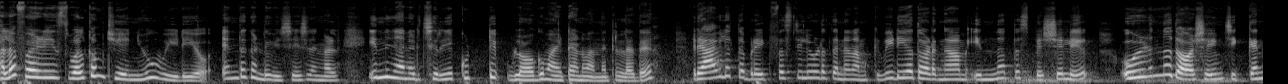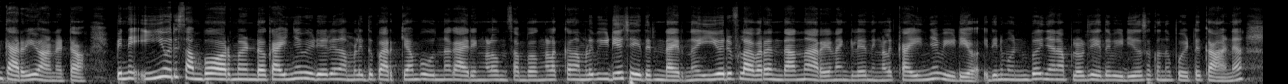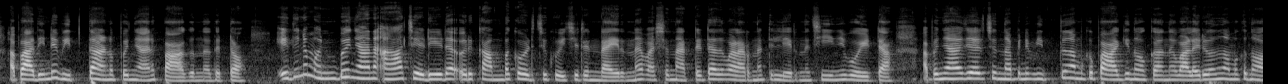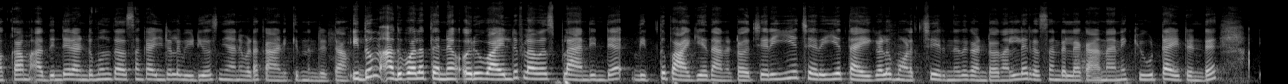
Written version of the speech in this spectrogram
Hello ഫഴീസ് welcome to a new video എന്തൊക്കെയുണ്ട് വിശേഷങ്ങൾ? ഇന്ന് ഞാനൊരു ചെറിയ കുട്ടി വ്ളോഗുമായിട്ടാണ് വന്നിട്ടുള്ളത്. രാവിലത്തെ ബ്രേക്ക്ഫാസ്റ്റിലൂടെ തന്നെ നമുക്ക് വീഡിയോ തുടങ്ങാം. ഇന്നത്തെ സ്പെഷ്യൽ ഉഴുന്ന ദോശയും ചിക്കൻ കറിയുമാണ് കേട്ടോ പിന്നെ ഈ ഒരു സംഭവം ഓർമ്മയുണ്ടോ കഴിഞ്ഞ വീഡിയോയിൽ നമ്മളിത് പറിക്കാൻ പോകുന്ന കാര്യങ്ങളും സംഭവങ്ങളൊക്കെ നമ്മൾ വീഡിയോ ചെയ്തിട്ടുണ്ടായിരുന്നു. ഈ ഒരു ഫ്ലവർ എന്താണെന്ന് അറിയണമെങ്കിൽ നിങ്ങൾ കഴിഞ്ഞ വീഡിയോ ഇതിന് മുൻപ് ഞാൻ അപ്ലോഡ് ചെയ്ത വീഡിയോസൊക്കെ ഒന്ന് പോയിട്ട് കാണുക. അപ്പോൾ അതിന്റെ വിത്താണ് ഇപ്പോൾ ഞാൻ പാകുന്നത് കേട്ടോ ഇതിന് മുൻപ് ഞാൻ ആ ചെടിയുടെ ഒരു കമ്പൊക്കെ ഒടിച്ച് കുഴിച്ചിട്ടുണ്ടായിരുന്നു. പക്ഷെ നട്ടിട്ട് അത് വളർന്നിട്ടില്ലായിരുന്നു. ചീഞ്ഞ് പോയിട്ടാണ് അപ്പോൾ ഞാൻ വിചാരിച്ചു എന്നാൽ പിന്നെ വിത്ത് നമുക്ക് പാകി നോക്കാമെന്ന് വളരുമെന്ന് നമുക്ക് നോക്കാം. അതിന്റെ രണ്ട് മൂന്ന് ദിവസം കഴിഞ്ഞിട്ടുള്ള വീഡിയോസ് ഞാൻ ഇവിടെ കാണിക്കുന്നുണ്ട് കേട്ടോ ഇതും അതുപോലെ തന്നെ ഒരു വൈൽഡ് ഫ്ലവേഴ്സ് പ്ലാന്റിന്റെ വിത്ത് പാകിയതാണ് കേട്ടോ ചെറിയ ചെറിയ തൈകൾ മുളച്ച് വരുന്നത് കണ്ടോ? നല്ല രസമുണ്ടല്ലേ? കാണാൻ ക്യൂട്ടായിട്ടുണ്ട്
